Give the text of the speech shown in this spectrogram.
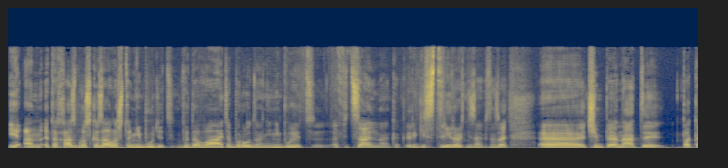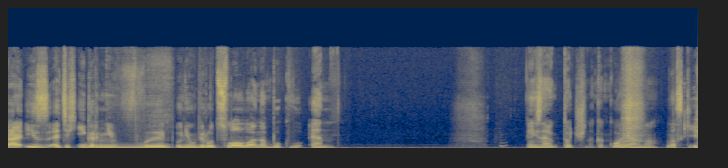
И он, это Hasbro сказала, что не будет выдавать оборудование, не будет официально как регистрировать, не знаю, как это назвать, э, чемпионаты, пока из этих игр не, вы, не уберут слово на букву «Н». Я не знаю точно, какое оно. Носки.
